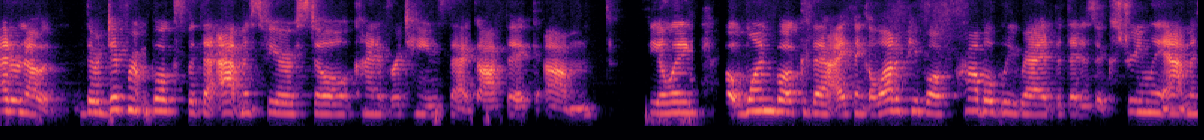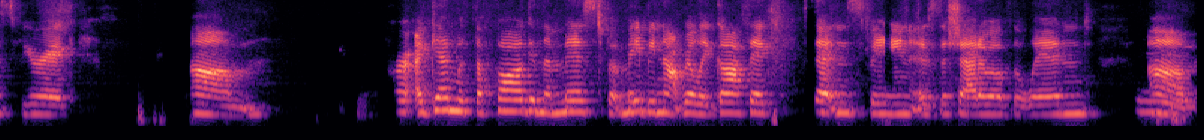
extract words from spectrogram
I don't know. They're different books, but the atmosphere still kind of retains that gothic um, feeling. But one book that I think a lot of people have probably read, but that is extremely atmospheric. Um, again with the fog and the mist, but maybe not really gothic. Set in Spain is The Shadow of the Wind. Mm, Um,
